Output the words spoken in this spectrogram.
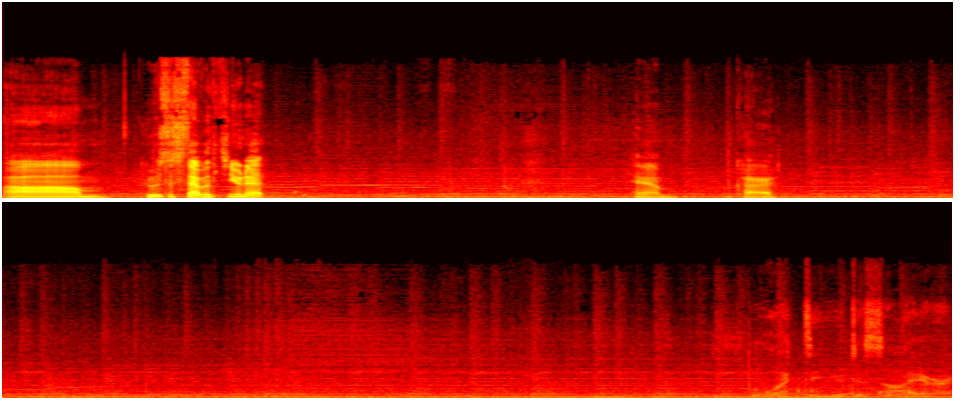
Um, who's the seventh unit? Him. Okay. Do you desire?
